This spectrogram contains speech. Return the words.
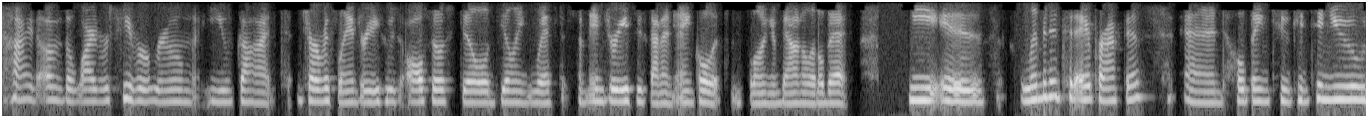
side of the wide receiver room, you've got Jarvis Landry, who's also still dealing with some injuries. He's got an ankle that's been slowing him down a little bit. He is limited today practice and hoping to continue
